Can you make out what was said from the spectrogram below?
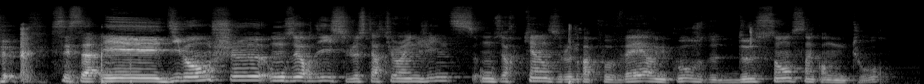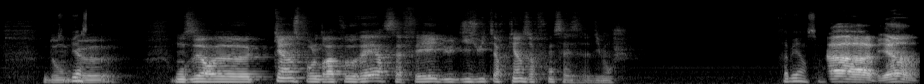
C'est ça. Et dimanche, euh, 11h10, le Start Your Engines. 11h15, le drapeau vert. Une course de 250 tours. Donc, euh, 11h15 pour le drapeau vert, ça fait du 18h15 heure française dimanche. Très bien, ça. Ah, bien.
